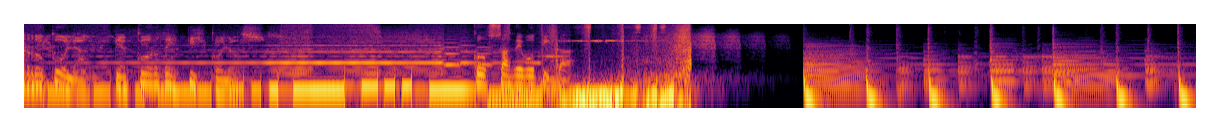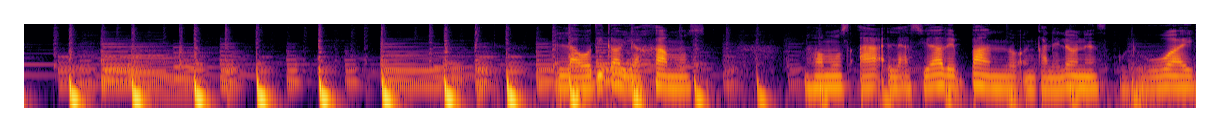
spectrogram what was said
rocola de acordes díscolos. Cosas de botica. En la botica viajamos. Nos vamos a la ciudad de Pando, en Canelones, Uruguay,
